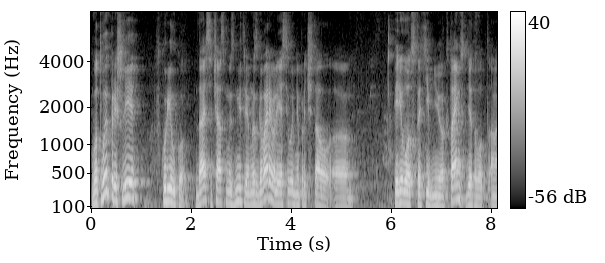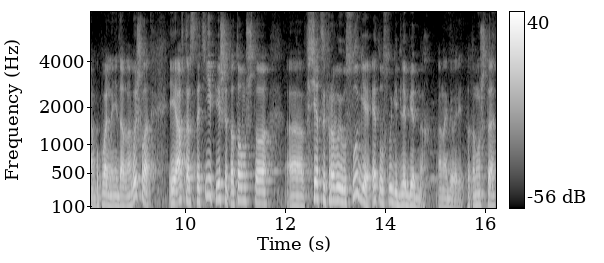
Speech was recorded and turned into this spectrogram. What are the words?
Вот вы пришли в курилку, да, сейчас мы с Дмитрием разговаривали, я сегодня прочитал э, перевод статьи в York Times, где-то вот она буквально недавно вышла, и автор статьи пишет о том, что э, все цифровые услуги – это услуги для бедных, она говорит, потому что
